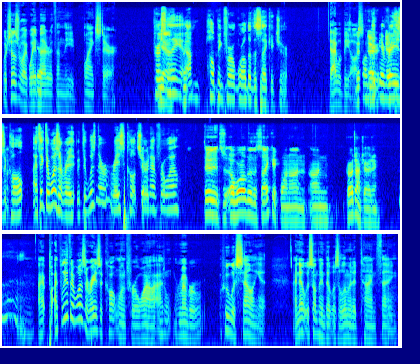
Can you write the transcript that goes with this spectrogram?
which those are like way Yeah. better than the blank stare. Personally, Yeah. I'm hoping for a World of the Psychic shirt. That would be awesome. Or There maybe a is- Raise a Cult. I think there was a Raise. Wasn't there a Raise a Cult shirt out for a while? Dude, it's a World of the Psychic one on on Proton Charging. I, I believe there was a Raise a Cult one for a while. I don't remember who was selling it. I know it was something that was a limited time thing.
